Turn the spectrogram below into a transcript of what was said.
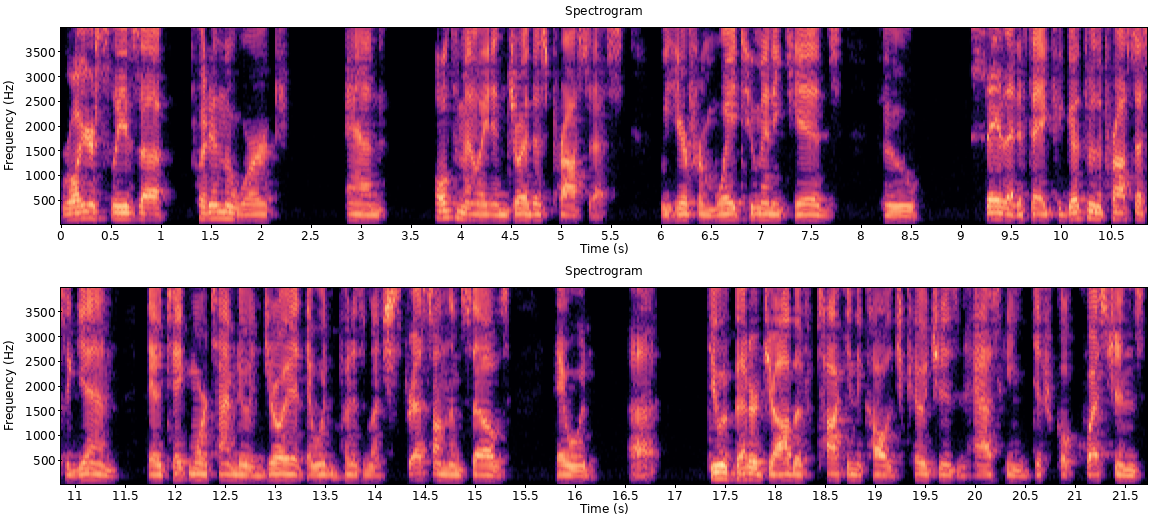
roll your sleeves up, put in the work, and ultimately enjoy this process. We hear from way too many kids who say that if they could go through the process again, they would take more time to enjoy it. They wouldn't put as much stress on themselves. They would uh, do a better job of talking to college coaches and asking difficult questions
